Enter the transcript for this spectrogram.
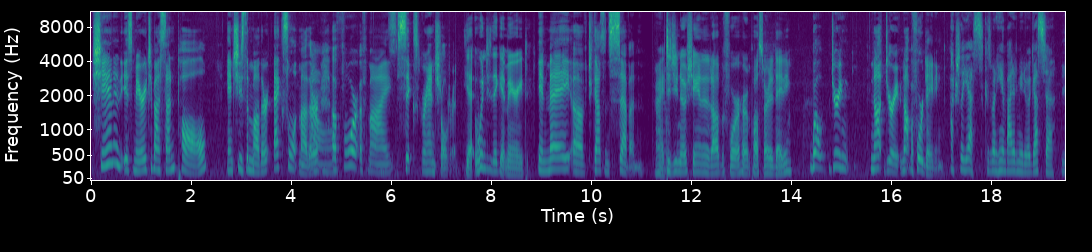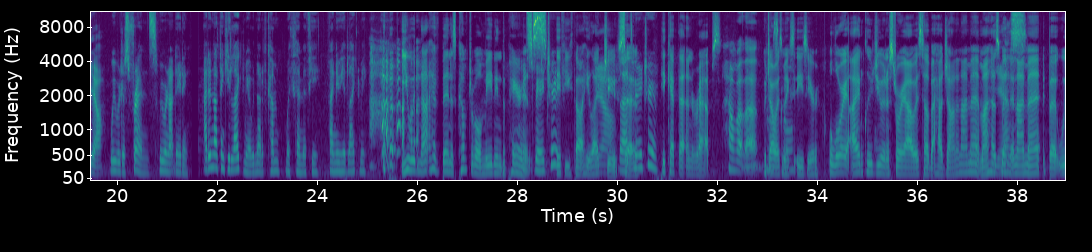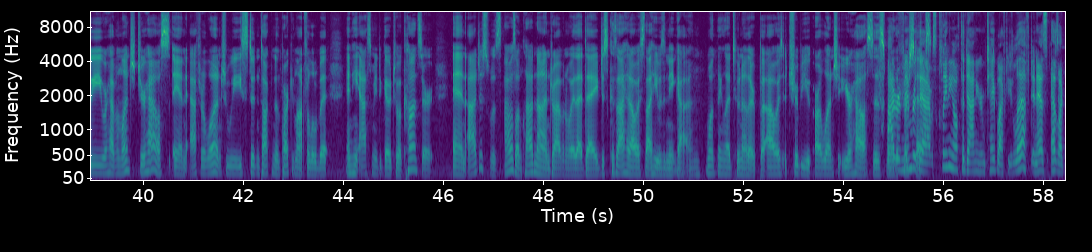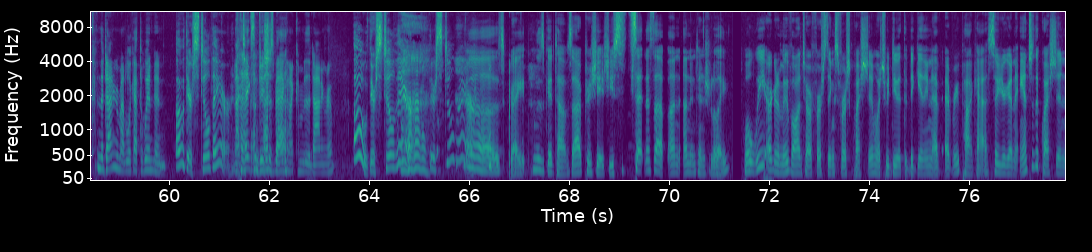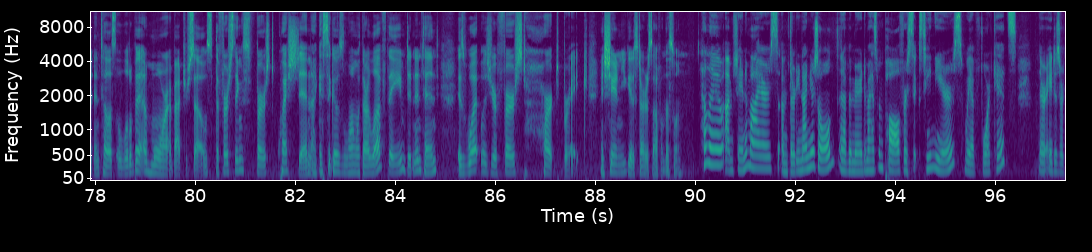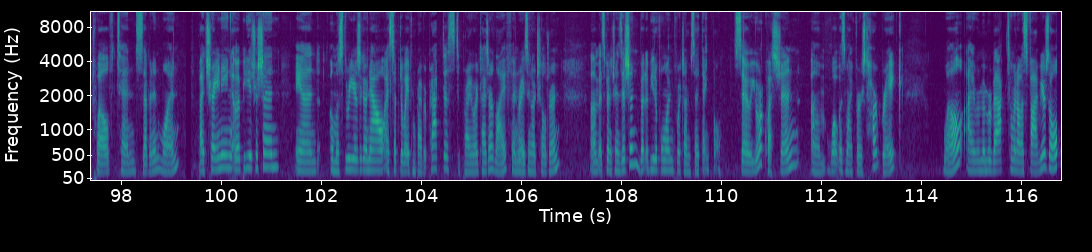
Shannon is married to my son Paul, and she's the mother, excellent mother, Aw. of four of my six grandchildren. Yeah, when did they get married? In May of 2007, All right. Did you know Shannon at all before her and Paul started dating? well, during not during not before dating, Actually, yes, because when he invited me to Augusta, yeah. we were just friends. We were not dating. I did not think he liked me. I would not have come with him if he if I knew he had liked me. you would not have been as comfortable meeting the parents That's very true. if you thought he liked Yeah. you. That's so very true. he kept that under wraps, How about that? which That's always cool. makes it easier. Well, Laurie, I include you in a story I always tell about how John and I met. My husband Yes. and I met, but we were having lunch at your house, and after lunch, we stood and talked in the parking lot for a little bit, and he asked me to go to a concert. And I just was, I was on cloud nine driving away that day just because I had always thought he was a neat guy. And one thing led to another. But I always attribute our lunch at your house as one I of the remember that. I was cleaning off the dining room table after you left, and as as I come in the dining room, I'd look out the window and oh, they're still there. And I'd take some dishes back, and I come into the dining room. Oh, they're still there. They're still oh, there. Oh, that's great. It was a good times. So I appreciate you setting us up un- unintentionally. Well, we are going to move on to our first things first question, which we do at the beginning of every podcast. So you're going to answer the question and tell us a little bit more about yourselves. The first things first question, I guess it goes along with our love theme, didn't intend, is what was your first heartbreak? And Shannon, you get to start us off on this one. Hello, I'm Shannon Myers. I'm 39 years old, and I've been married to my husband Paul for 16 years. We have four kids. Their ages are 12, 10, 7, and 1. By training, I'm a pediatrician, and almost three years ago now, I stepped away from private practice to prioritize our life and raising our children. Um, it's been a transition, but a beautiful one for which I'm so thankful. So, your question um, what was my first heartbreak? Well, I remember back to when I was five years old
